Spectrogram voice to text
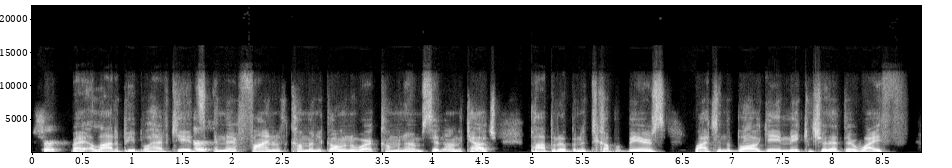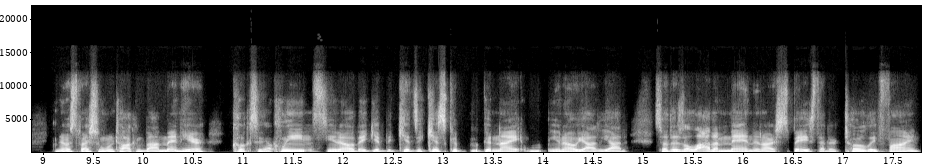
Sure. Right. A lot of people have kids sure. and they're fine with coming, to going to work, coming home, sitting on the couch, yeah. popping open a couple beers, watching the ball game, making sure that their wife, you know, especially when we're talking about men here, cooks and cleans, you know, they give the kids a kiss good, good night, you know, yada, yada. So there's a lot of men in our space that are totally fine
